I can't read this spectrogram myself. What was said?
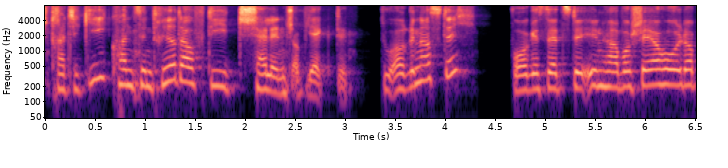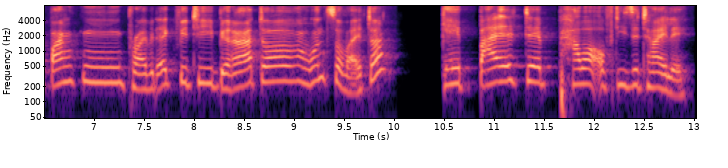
Strategie konzentriert auf die Challenge-Objekte. Du erinnerst dich? Vorgesetzte, Inhaber, Shareholder, Banken, Private Equity, Berater und so weiter. Geballte Power auf diese Teile.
